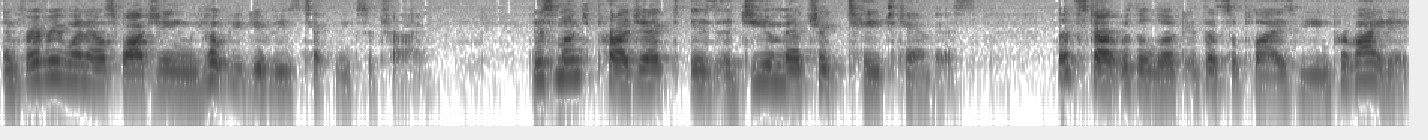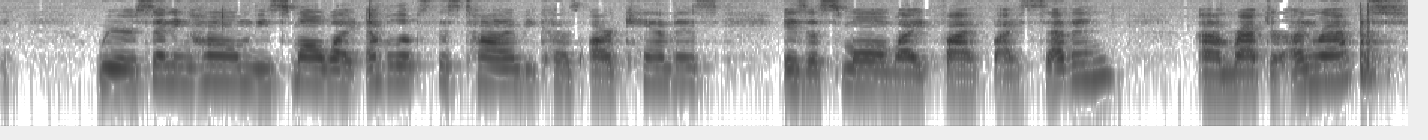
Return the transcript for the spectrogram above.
and for everyone else watching, we hope you give these techniques a try. This month's project is a geometric taped canvas. Let's start with a look at the supplies being provided. We're sending home these small white envelopes this time because our canvas is a small white 5 by 7 um, wrapped or unwrapped.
